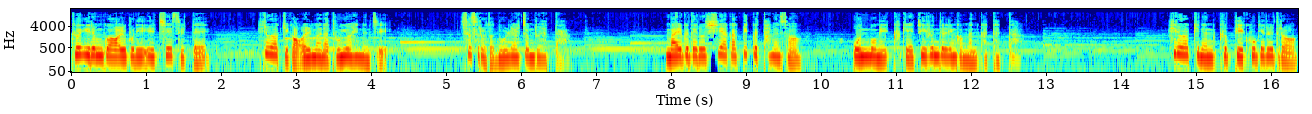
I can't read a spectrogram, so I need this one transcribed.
그 이름과 얼굴이 일치했을 때 히로아키가 얼마나 동요했는지 스스로도 놀랄 정도였다. 말 그대로 시야가 삐끗하면서 온몸이 크게 뒤흔들린 것만 같았다. 히로아키는 급히 고개를 들어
